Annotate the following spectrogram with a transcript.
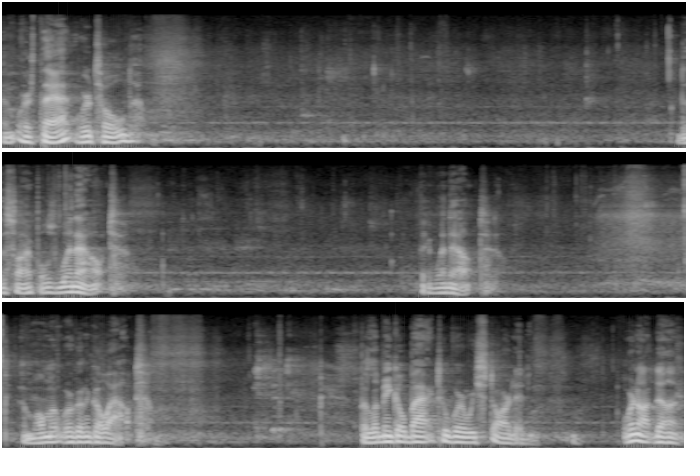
And with that, we're told disciples went out. They went out the moment we're going to go out. But let me go back to where we started. We're not done.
